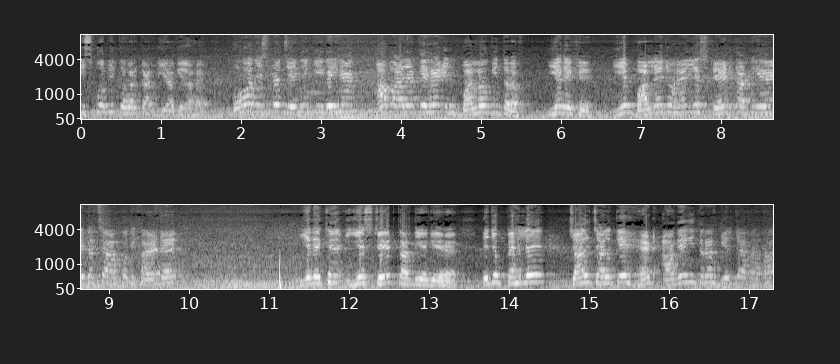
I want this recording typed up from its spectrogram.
इसको भी कवर कर दिया गया है। बहुत इसमें चेंजिंग की गई है। अब आ जाते हैं इन बालों की तरफ़। ये देखिए, ये बाले जो है, ये स्ट्रेट कर दिए हैं। इधर से आपको दिखाया जाए। ये देखें, ये स्ट्रेट कर दिए गए हैं। ये जो पहले चल चल के हेड आगे की तरफ़ गिर जाता था,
